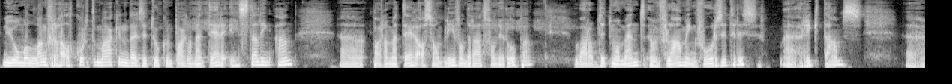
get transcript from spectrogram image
Nu, om een lang verhaal kort te maken, daar zit ook een parlementaire instelling aan, uh, parlementaire assemblée van de Raad van Europa, waar op dit moment een Vlaming voorzitter is, uh, Rick Daams. Uh,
